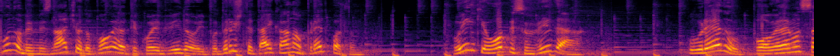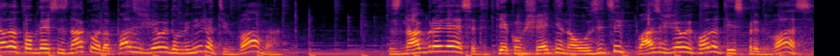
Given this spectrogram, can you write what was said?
puno bi mi značio da pogledate koji video i podržite taj kanal pretplatom. Link je u opisu videa. U redu, pogledajmo sada top 10 znakova da pas želi dominirati vama. Znak broj 10. Tijekom šetnje na uzici, pas želi hodati ispred vas.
